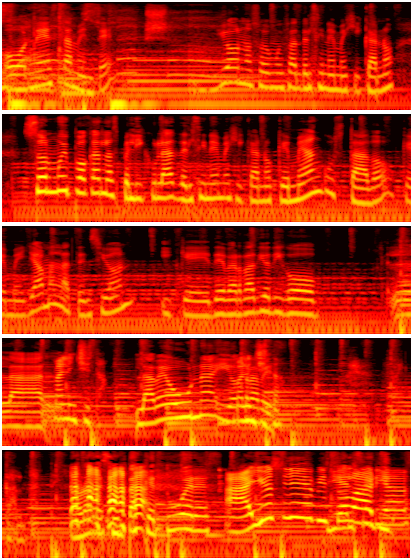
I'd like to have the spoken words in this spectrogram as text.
Honestamente, yo no soy muy fan del cine mexicano. Son muy pocas las películas del cine mexicano que me han gustado, que me llaman la atención y que de verdad yo digo, la, Malinchista. la veo una y otra Malinchista. vez. Ay, cálmate. Ahora resulta que tú eres Ay, yo sí he visto varias.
